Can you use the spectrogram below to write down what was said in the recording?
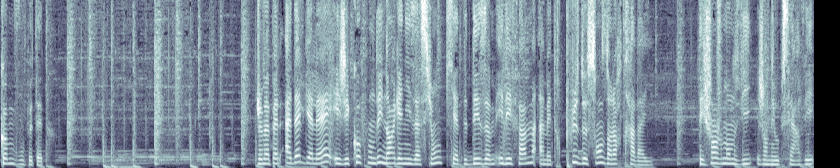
comme vous peut-être. Je m'appelle Adèle Gallet et j'ai cofondé une organisation qui aide des hommes et des femmes à mettre plus de sens dans leur travail. Des changements de vie, j'en ai observé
